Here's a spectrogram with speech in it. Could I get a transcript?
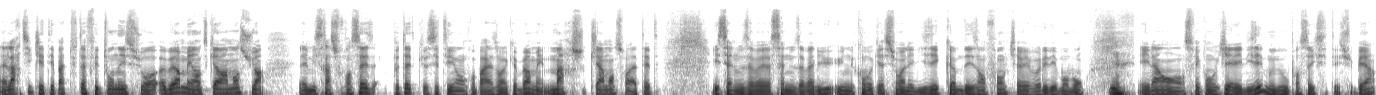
l'article n'était pas tout à fait tourné sur Uber mais en tout cas vraiment sur l'administration française peut-être que c'était en comparaison avec Uber mais marche clairement sur la tête et ça nous a ça nous a valu une convocation à l'Elysée comme des enfants qui avaient volé des bonbons. Mmh. et là on se fait convoquer à l'Elysée mais nous on pensait que c'était super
